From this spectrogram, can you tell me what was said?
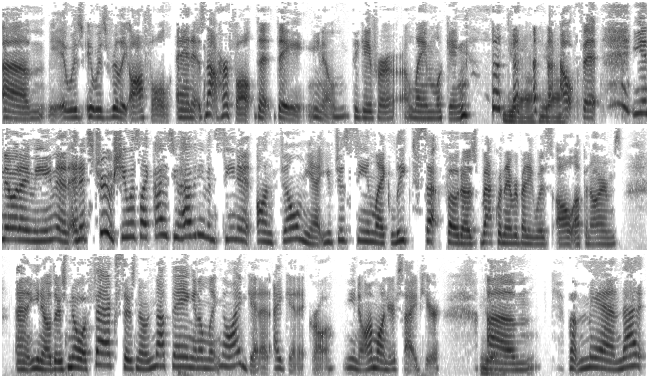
Um, it was, it was really awful and it's not her fault that they, you know, they gave her a lame looking yeah. Yeah. outfit. You know what I mean? And and it's true. She was like, guys, you haven't even seen it on film yet. You've just seen like leaked set photos back when everybody was all up in arms. And you know, there's no effects, there's no nothing. And I'm like, no, I get it. I get it, girl. You know, I'm on your side here. yeah. Um, but man, that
